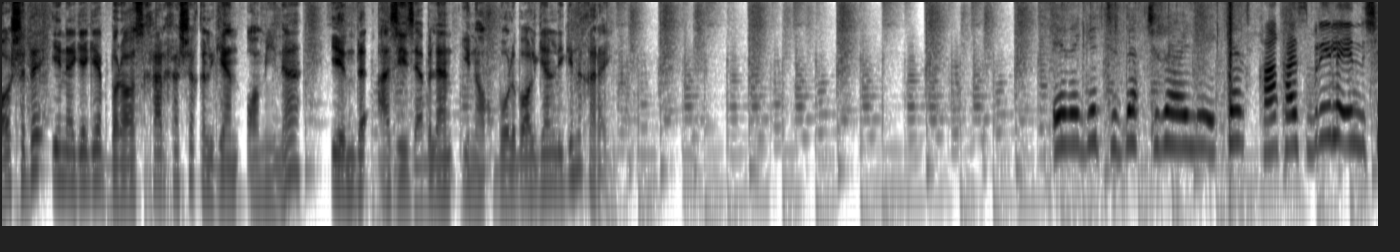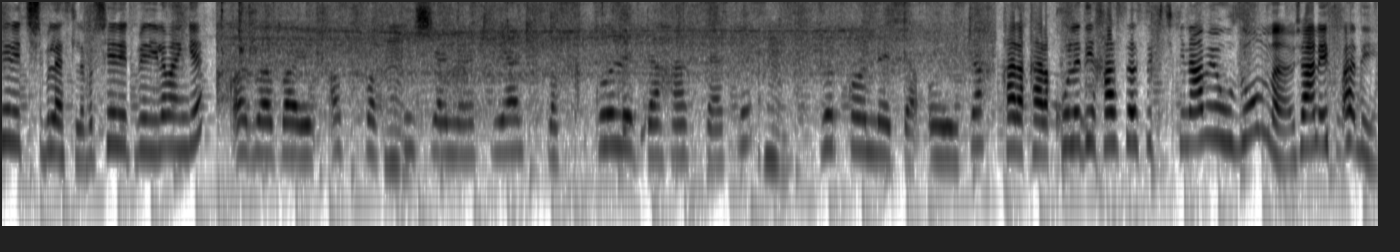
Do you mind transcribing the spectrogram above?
boshida enagaga biroz xarxasha qilgan omina endi aziza bilan inoq bo'lib olganligini qarang. Enaga juda chiroyli ekan. Qani qaysi biringlar endi she'r aytishni bilasizlar? Bir she'r aytib beringlar menga qorboboyim oppoq peshonasi yalpoq qo'lida hassasi bir qo'lida o'yinchoq qara qara qo'lidagi hassasi kichkinami yo uzunmi? O'shani aytmading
